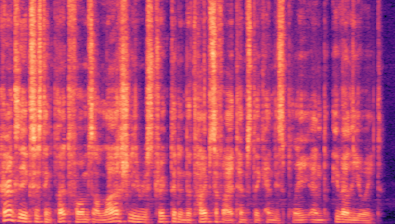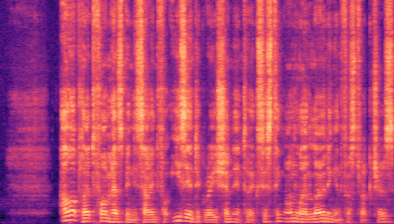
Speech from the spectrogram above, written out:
Currently existing platforms are largely restricted in the types of items they can display and evaluate. Our platform has been designed for easy integration into existing online learning infrastructures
